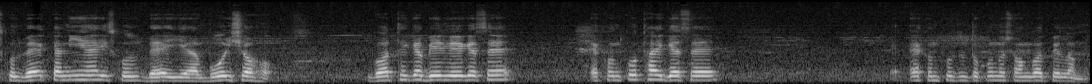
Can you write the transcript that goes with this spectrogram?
স্কুল ব্যাগটা নিয়ে স্কুল ইয়া বই সহ ঘর থেকে বের হয়ে গেছে। এখন কোথায় গেছে? এখন পর্যন্ত কোনো সংবাদ পেলাম না।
